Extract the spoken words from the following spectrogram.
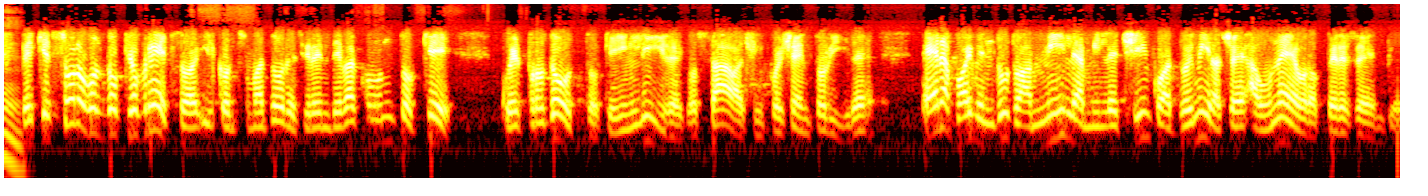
mm. perché solo col doppio prezzo il consumatore si rendeva conto che quel prodotto che in lire costava 500 lire era poi venduto a 1000, a 1500, a 2000, cioè a un euro per esempio.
